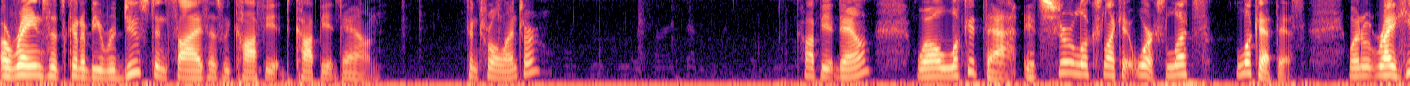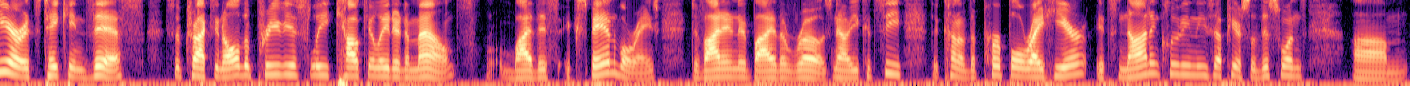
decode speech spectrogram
a range that's going to be reduced in size as we copy it, copy it down. Control Enter copy it down. Well, look at that. It sure looks like it works. Let's look at this. When right here, it's taking this, subtracting all the previously calculated amounts by this expandable range, dividing it by the rows. Now, you can see the kind of the purple right here. It's not including these up here. So this one's um,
